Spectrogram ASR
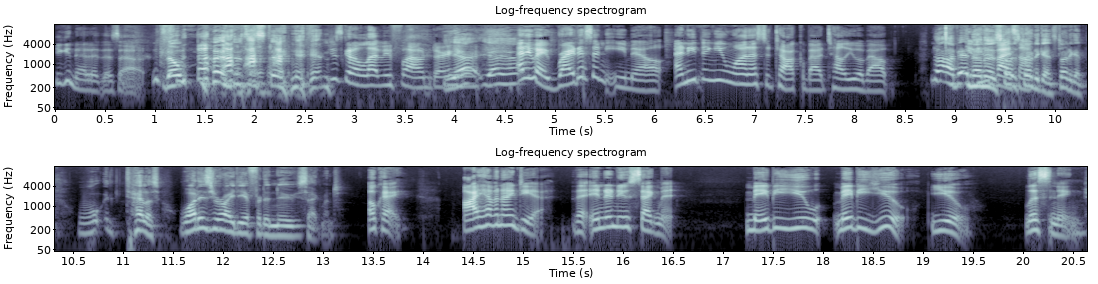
you can edit this out. Nope, this is staying in. just gonna let me flounder. Yeah, here. yeah, yeah. Anyway, write us an email. Anything you want us to talk about, tell you about. No, Abby, Give no, no. Start, start again. Start again. W- tell us what is your idea for the new segment? Okay, I have an idea that in a new segment, maybe you, maybe you, you, listening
